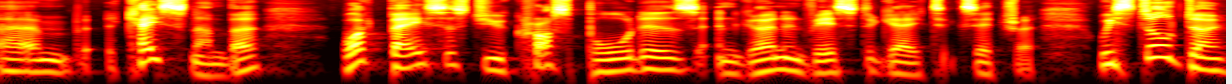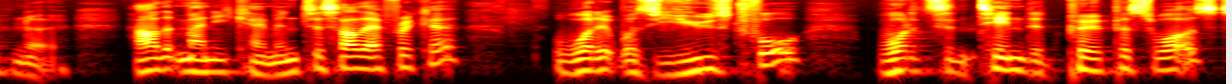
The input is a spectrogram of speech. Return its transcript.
um, case number, what basis do you cross borders and go and investigate, etc.? We still don't know how that money came into South Africa, what it was used for, what its intended purpose was,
